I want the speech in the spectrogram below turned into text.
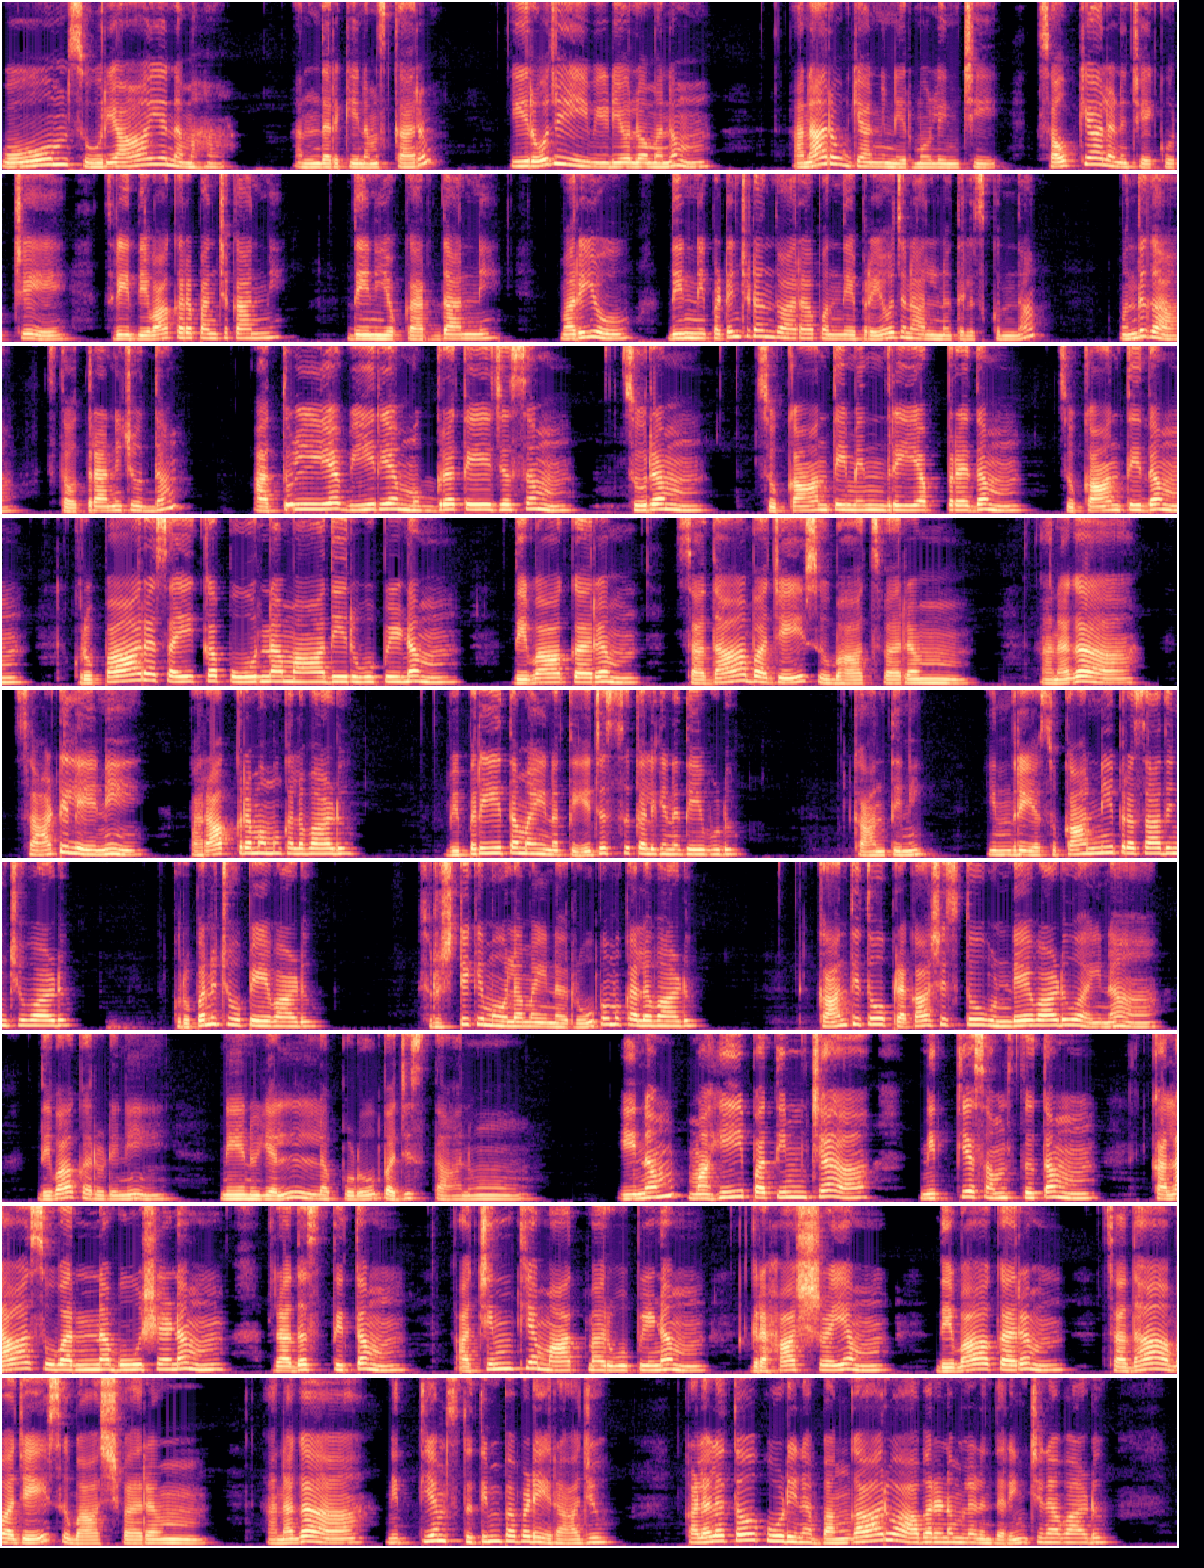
ఓం సూర్యాయ నమ. అందరికీ నమస్కారం. ఈరోజు ఈ వీడియోలో మనం అనారోగ్యాన్ని నిర్మూలించి సౌఖ్యాలను చేకూర్చే శ్రీ దివాకర పంచకాన్ని దీని యొక్క అర్థాన్ని మరియు దీన్ని పఠించడం ద్వారా పొందే ప్రయోజనాలను తెలుసుకుందాం. ముందుగా స్తోత్రాన్ని చూద్దాం. అతుల్య వీర్య ముగ్ర తేజసం సురం సుకాంతిమింద్రియప్రదం సుకాంతిదం కృపారసైకపూర్ణమాదిరూపిణం దివాకరం సదా భజే శుభాస్వరం అనగా సాటిలేని పరాక్రమము కలవాడు విపరీతమైన తేజస్సు కలిగిన దేవుడు కాంతిని ఇంద్రియ సుఖాన్ని ప్రసాదించువాడు కృపను చూపేవాడు సృష్టికి మూలమైన రూపము కలవాడు కాంతితో ప్రకాశిస్తూ ఉండేవాడు అయినా దివాకరుడిని నేను ఎల్లప్పుడూ భజిస్తాను. ఇనం మహీపతిం చ నిత్య సంస్థితం కళాసువర్ణభూషణం రథస్థితం అచింత్యమాత్మరూపిణం గ్రహాశ్రయం దివాకరం సదా భజే సుభాశ్వరం. అనగా నిత్యం స్థుతింపబడే రాజు కళలతో కూడిన బంగారు ఆభరణములను ధరించినవాడు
